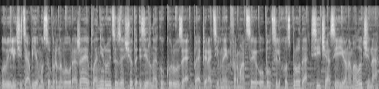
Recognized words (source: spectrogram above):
Увеличить объемы собранного урожая планируется за счет зерна кукурузы. По оперативной информации облсельхозпрода, сейчас ее намолочено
